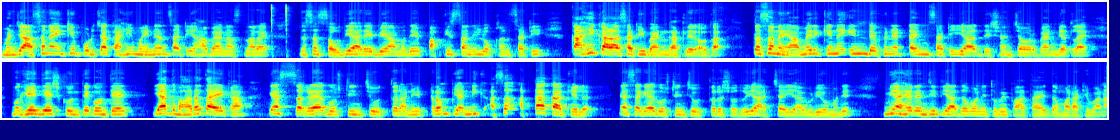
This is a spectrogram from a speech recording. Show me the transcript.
म्हणजे असं नाही की पुढच्या काही महिन्यांसाठी हा बॅन असणार आहे. जसं सौदी अरेबियामध्ये पाकिस्तानी लोकांसाठी काही काळासाठी बॅन घातलेला होता. तसं नाही. अमेरिकेने इनडेफिनेट टाईमसाठी या देशांच्यावर बॅन घेतलाय. मग हे देश कोणते कोणते आहेत? यात भारत आहे का? या सगळ्या गोष्टींची उत्तर आणि ट्रम्प यांनी असं आता का केलं? या सगळ्या गोष्टींची उत्तरं शोधूया आजच्या या व्हिडिओमध्ये. मी आहे रणजित यादव आणि तुम्ही पाहताय द मराठी बाणा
